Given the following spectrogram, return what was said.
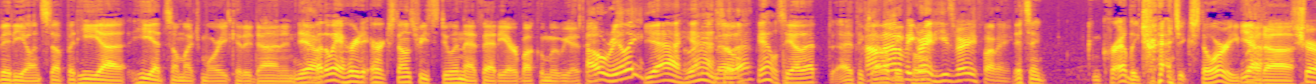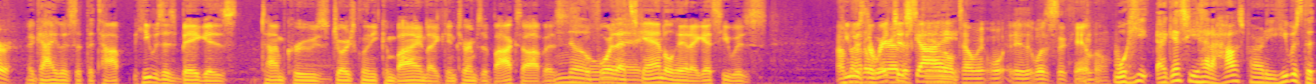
video and stuff. But he uh, he had so much more he could have done. And Yeah. by the way, I heard Eric Stonestreet's doing that Fatty Arbuckle movie. I think. Oh, really? Yeah, yeah. so that. yeah, we'll see how that. I think Oh, that'll, that'll be, cool. great. He's very funny. It's an incredibly tragic story. Yeah, but, uh, sure. A guy who was at the top. He was as big as Tom Cruise, George Clooney combined, like in terms of box office. No Before that scandal hit, I guess he was. I'm he was the richest the scandal. guy. Tell me what is- what's the scandal? Well, he. I guess he had a house party. He was the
